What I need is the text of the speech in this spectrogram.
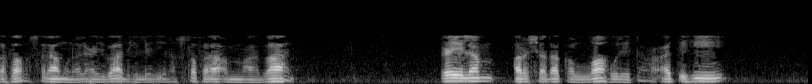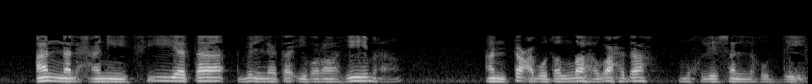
وكفى وسلام على عباده الذين اصطفى أما بعد. علم أرشدك الله لطاعته أن الحنيفية ملة إبراهيم أن تعبد الله وحده مخلصا له الدين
